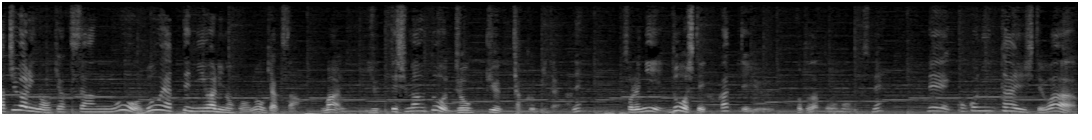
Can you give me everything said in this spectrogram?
8割のお客さんをどうやって2割の方のお客さん、まあ言ってしまうと上級客みたいなね、それにどうしていくかっていうことだと思うんですね。で、ここに対しては、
